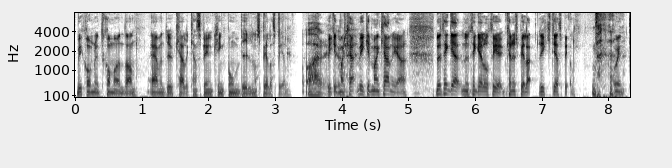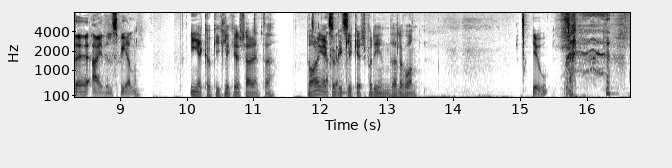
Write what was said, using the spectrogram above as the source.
Vi kommer inte komma undan. Även du, Kalle, kan springa omkring på mobilen och spela spel. Oh, vilket, man kan, vilket man kan göra. Nu tänker jag, nu tänker jag låta er, kan du spela riktiga spel? och inte idle-spel? Inga cookie clickers här inte. Du har inga cookie clickers på din telefon? Jo.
